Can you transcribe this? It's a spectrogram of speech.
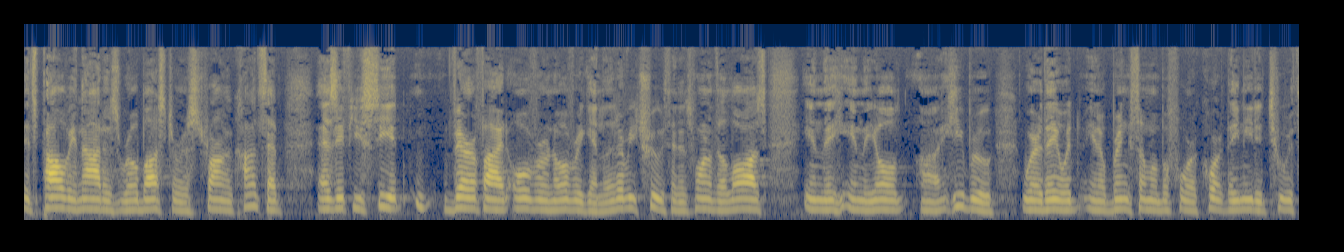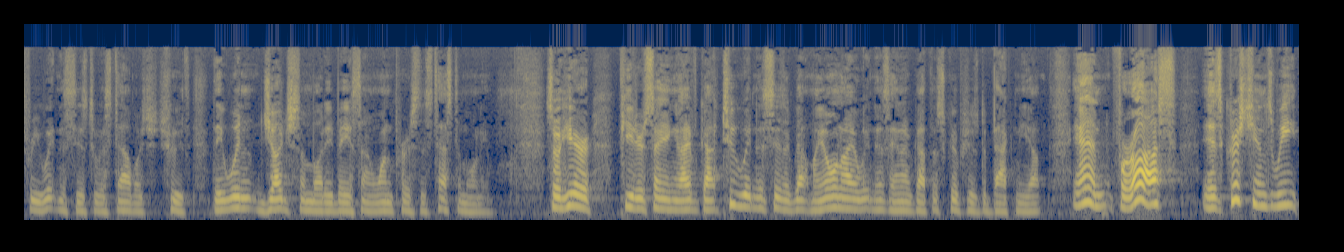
it's probably not as robust or as strong a concept as if you see it verified over and over again. Let every truth, and it's one of the laws in the, in the old uh, Hebrew where they would you know, bring someone before a court, they needed two or three witnesses to establish the truth. They wouldn't judge somebody based on one person's testimony. So here, Peter's saying, I've got two witnesses, I've got my own eyewitness, and I've got the scriptures to back me up. And for us, as Christians, we,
